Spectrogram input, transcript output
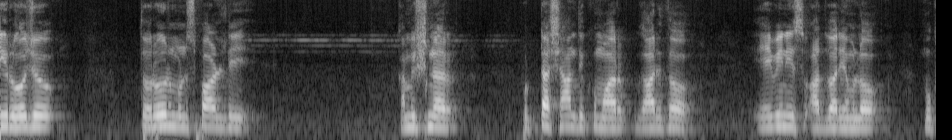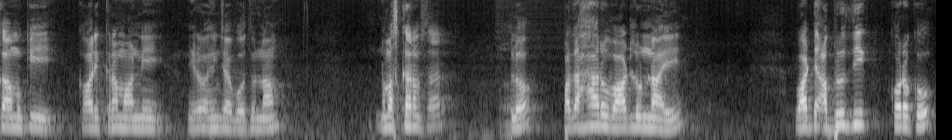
ఈరోజు తొరూరు మున్సిపాలిటీ కమిషనర్ పుట్ట శాంతి కుమార్ గారితో ఏవీ న్యూస్ ఆధ్వర్యంలో ముఖాముఖి కార్యక్రమాన్ని నిర్వహించబోతున్నాం. నమస్కారం సార్. లో పదహారు వార్డులు ఉన్నాయి. వాటి అభివృద్ధి కొరకు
